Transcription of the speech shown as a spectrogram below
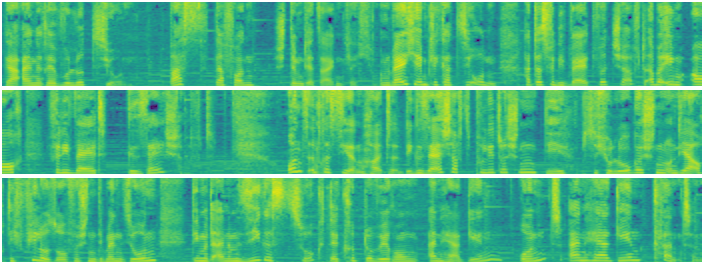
gar eine Revolution. Was davon stimmt jetzt eigentlich? Und welche Implikationen hat das für die Weltwirtschaft, aber eben auch für die Weltgesellschaft? Uns interessieren heute die gesellschaftspolitischen, die psychologischen und ja auch die philosophischen Dimensionen, die mit einem Siegeszug der Kryptowährung einhergehen und einhergehen könnten.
